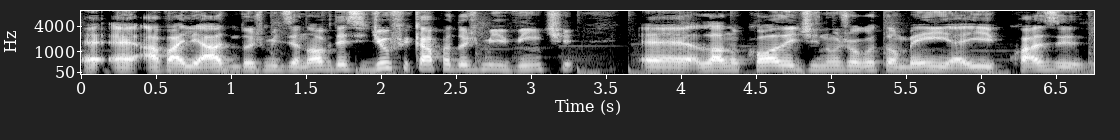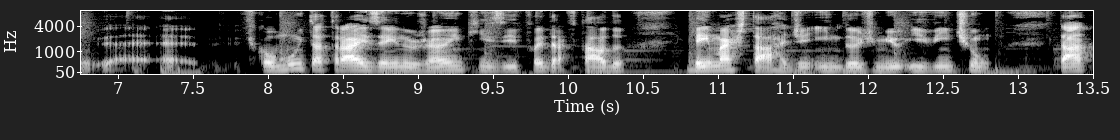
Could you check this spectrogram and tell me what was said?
é, é, avaliado em 2019, decidiu ficar para 2020 é, lá no college, não jogou tão bem e aí quase é, é, ficou muito atrás aí nos rankings e foi draftado bem mais tarde em 2021, tá?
